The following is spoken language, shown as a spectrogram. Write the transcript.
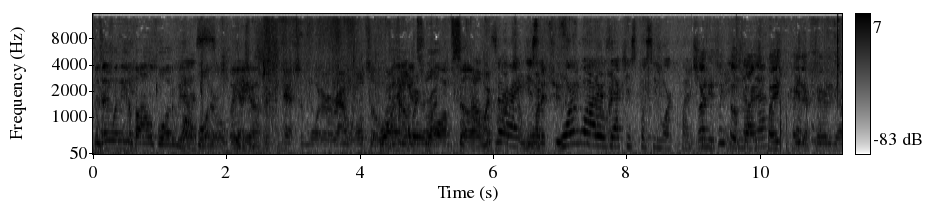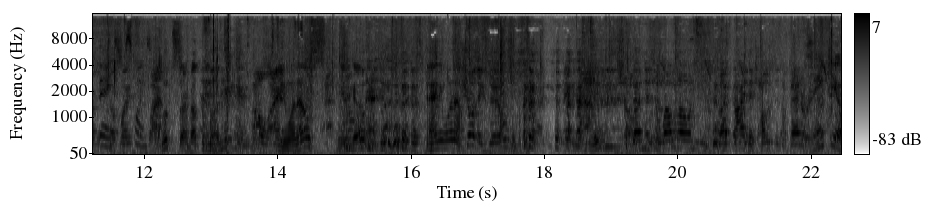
Does anyone need a bottle of water? We have Yes. water over Yes, here. just pass some water around. Also, Well, I think Howard it's brought- warm, so. Howard It's all brought right. some Just water too. warm Thank you, water is Howard. actually supposed to be more quenching. Glenn, you think those you know guys that? pay, pay their fare to get on the Thanks. subway? This one's What? Whoops, sorry about the foot. Panhandling. Oh, I. Anyone else? Here we go. Anyone else? Sure they do, but maybe not. So, Glenn, there's a well-known uh, guy that poses a veteran Thank you.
